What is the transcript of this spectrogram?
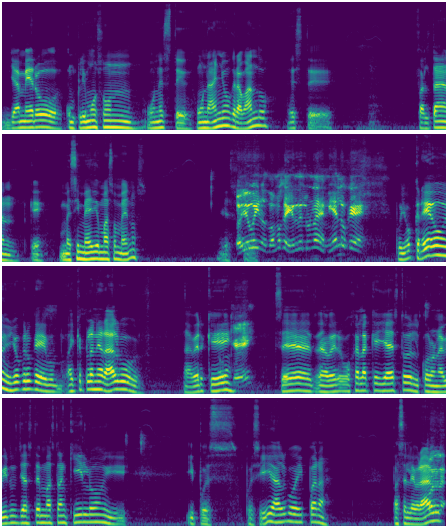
ya mero cumplimos un, un, este, un año grabando. Este, faltan, ¿qué? Un mes y medio más o menos. Este, Oye, güey, ¿nos vamos a ir de luna de miel o qué? Pues yo creo, yo creo que hay que planear algo. A ver qué. a ver, ojalá que ya esto del coronavirus ya esté más tranquilo y y pues, pues sí, algo ahí para, para celebrar,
